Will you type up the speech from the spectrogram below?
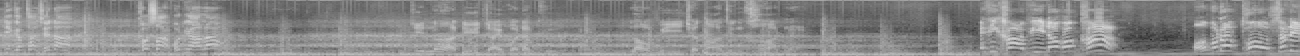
นดีกับท่านเสนาเขาสร้างผลงานแล้ว ที่น่าดีใจกว่านั้นคือ เล่าปีชะตาถึงคาดนะ ไอ้ที่ฆ่าพี่น้องของข้าออกมารับโทษซะดี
